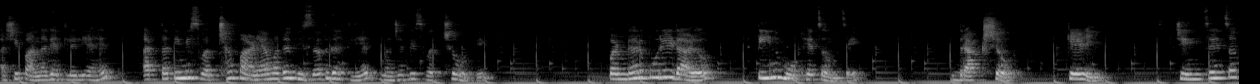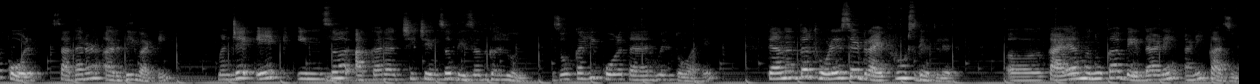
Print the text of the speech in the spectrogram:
अशी पानं घेतलेली आहेत. आत्ता ती मी स्वच्छ पाण्यामध्ये भिजत घातली आहेत म्हणजे ती स्वच्छ होतील. पंढरपुरी डाळं तीन मोठे चमचे. द्राक्ष केळी चिंचेचं कोळ साधारण अर्धी वाटी म्हणजे एक इंच आकाराची चिंच भिजत घालून जो काही कोळ तयार होईल तो आहे. त्यानंतर थोडेसे ड्रायफ्रुट्स घेतलेत. काळ्या मनुका बेदाणे आणि काजू.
